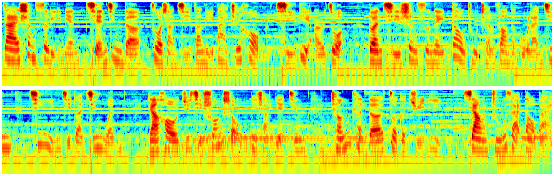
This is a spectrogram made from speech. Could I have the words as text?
在圣寺里面前进的做上几番礼拜之后，席地而坐，端起圣寺内到处陈放的古兰经，轻吟几段经文，然后举起双手，闭上眼睛，诚恳地做个举意，向主宰道白。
